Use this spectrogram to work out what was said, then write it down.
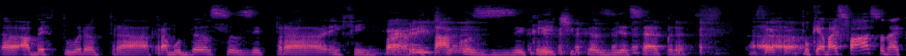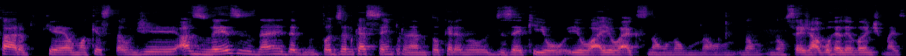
uh, abertura para mudanças e para, enfim, uh, pitacos né? e críticas e etc. Uh, porque é mais fácil, né, cara? Porque é uma questão de, às vezes, né? Não estou dizendo que é sempre, né? Não estou querendo dizer que o UI e o UX não, não, não, não, não seja algo relevante, mas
